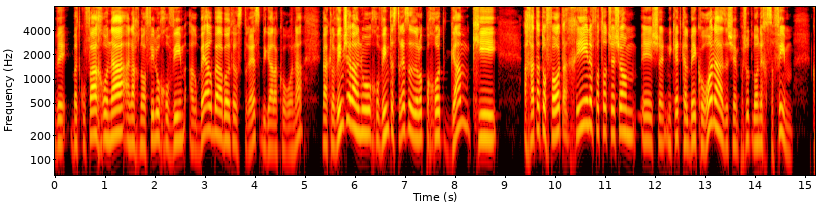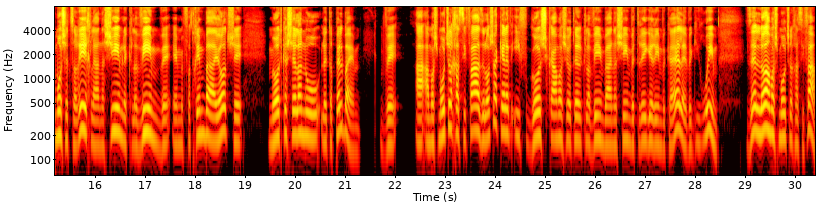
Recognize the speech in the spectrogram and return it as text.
ובתקופה האחרונה אנחנו אפילו חווים הרבה הרבה הרבה יותר סטרס בגלל הקורונה, והכלבים שלנו חווים את הסטרס הזה לא פחות גם כי אחת התופעות הכי נפוצות שיש שם, אה, שנקראת כלבי קורונה, זה שהם פשוט לא נחשפים כמו שצריך לאנשים, לכלבים, והם מפתחים בעיות שמאוד קשה לנו לטפל בהם. המשמעות של חשיפה זה לא שהכלב יפגוש כמה שיותר כלבים ואנשים וטריגרים וכאלה וגירויים. זה לא המשמעות של חשיפה.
